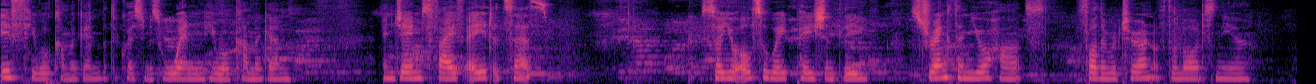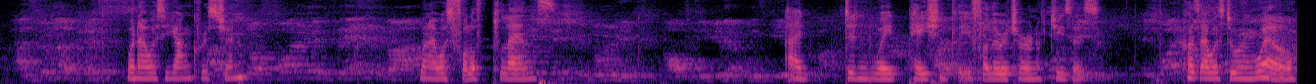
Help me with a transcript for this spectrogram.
if he will come again, but the question is when he will come again. In James 5 8 it says, So you also wait patiently, strengthen your hearts, for the return of the Lord is near. When I was a young Christian, when I was full of plans. I didn't wait patiently for the return of Jesus because I was doing well.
